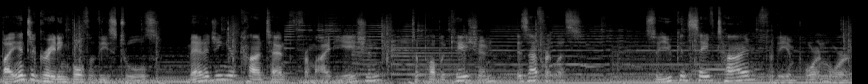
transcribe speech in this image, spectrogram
By integrating both of these tools, managing your content from ideation to publication is effortless, so you can save time for the important work.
